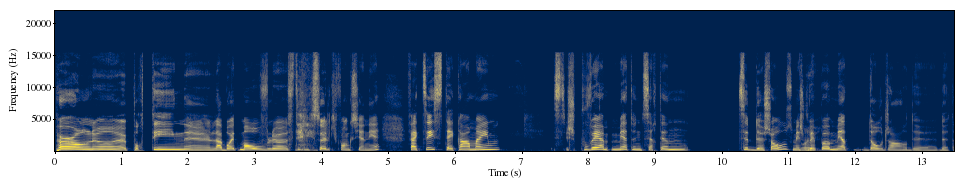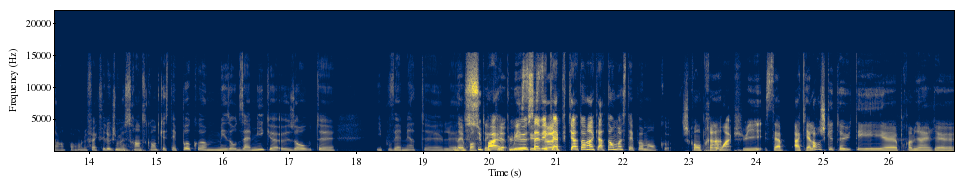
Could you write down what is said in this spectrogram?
Pearl là, euh, pour teen, euh, la boîte mauve, c'était les seuls qui fonctionnaient. Fait que tu sais, c'était quand même. Je pouvais mettre une certaine type de choses, mais je pouvais pas mettre d'autres genres de, de tampons. Fait que c'est là que je me suis rendu compte que c'était pas comme mes autres amis, que eux autres ils pouvaient mettre euh, le super plus avec l'applicateur en carton. Moi, c'était pas mon cas. Je comprends. Puis, c'est à, quel âge que tu as eu tes euh, premières euh,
